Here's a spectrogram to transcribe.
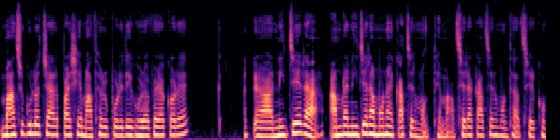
মাছগুলো চারপাশে মাথার উপরে দিয়ে ঘোরাফেরা করে। নিজেরা, আমরা নিজেরা মনে হয় কাছের মধ্যে, মাছেরা কাছের মধ্যে আছে এরকম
